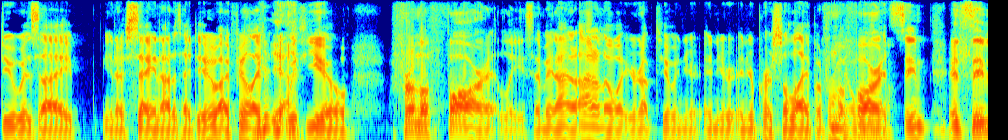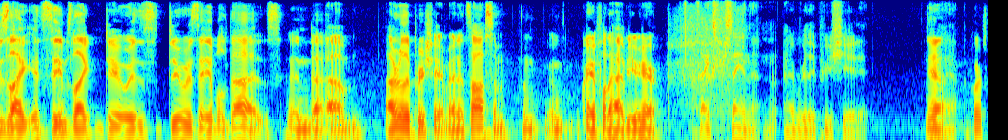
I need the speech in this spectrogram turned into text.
do as I, you know, say, not as I do. I feel like yeah. with you, from afar at least. I mean, I, I don't know what you're up to in your in your in your personal life, but from you afar, it seems it seems like it seems like do as do as Abel does, and um, I really appreciate it, man. It's awesome. I'm, I'm, grateful to have you here. Thanks for saying that. I really appreciate it. Yeah, yeah. of course.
